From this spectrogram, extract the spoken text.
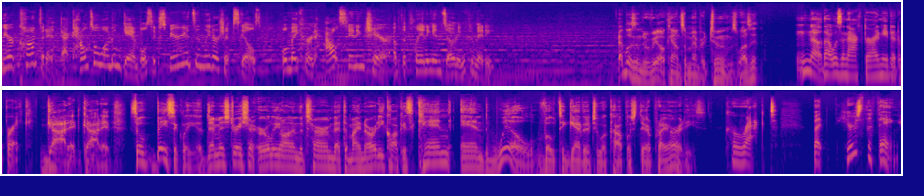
We are confident that Councilwoman Gamble's experience and leadership skills will make her an outstanding chair of the Planning and Zoning Committee. That wasn't the real council member Toombs, was it? No, that was an actor. I needed a break. Got it, got it. So basically, a demonstration early on in the term that the minority caucus can and will vote together to accomplish their priorities. Correct. But here's the thing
